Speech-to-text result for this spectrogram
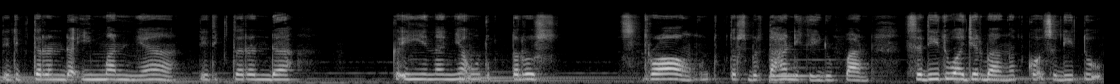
Titik terendah imannya titik terendah keinginannya untuk terus strong, untuk terus bertahan di kehidupan. Sedih itu wajar banget kok, sedih itu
